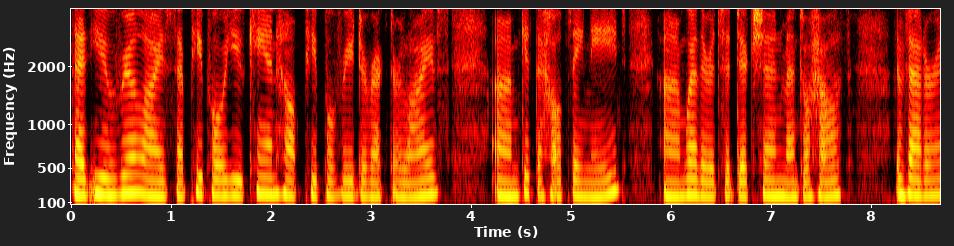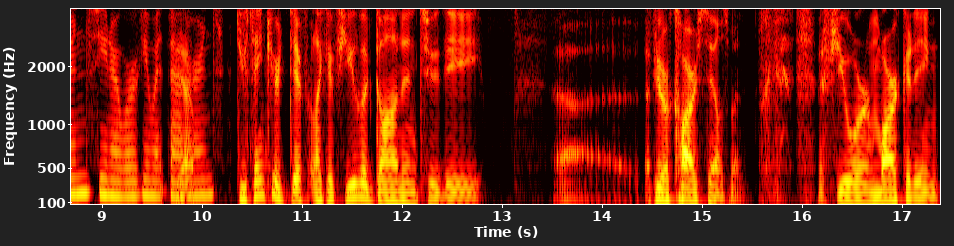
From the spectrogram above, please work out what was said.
That you realize that people, you can help people redirect their lives, um, get the help they need, um, whether it's addiction, mental health, veterans, you know, working with veterans. Yeah. Do you think you're different? Like if you had gone into the uh, if you're a car salesman, if you were in marketing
